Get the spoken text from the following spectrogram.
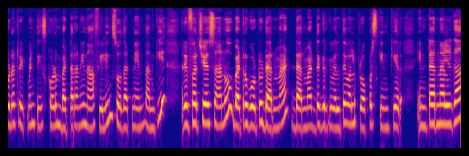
కూడా ట్రీట్మెంట్ తీసుకోవడం బెటర్ అని నా ఫీలింగ్. సో, దట్ నేను తనకి రిఫర్ చేశాను. Better go to dermat. Dermat దగ్గరికి వెళ్తే వాళ్ళు ప్రాపర్ స్కిన్ కేర్ ఇంటర్నల్‌గా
